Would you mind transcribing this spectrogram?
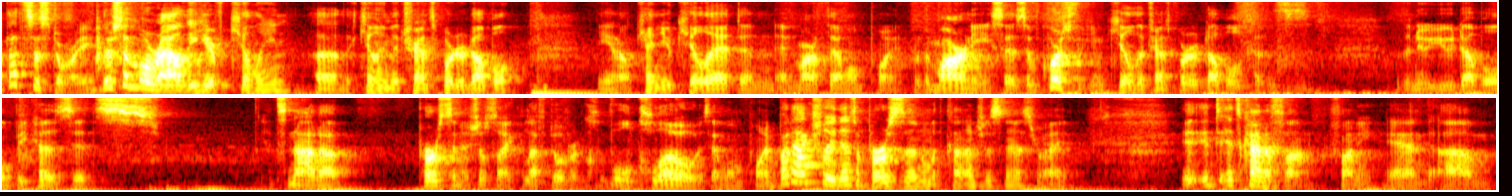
but that's the story. There's some morality here of killing, uh, the killing the transporter double. You know, can you kill it? And, and Martha at one point, or the Marnie says, of course we can kill the transporter double because the new U double because it's it's not a person. It's just like leftover old clothes at one point. But actually, it is a person with consciousness, right? It, it, it's kind of fun, funny, and um,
